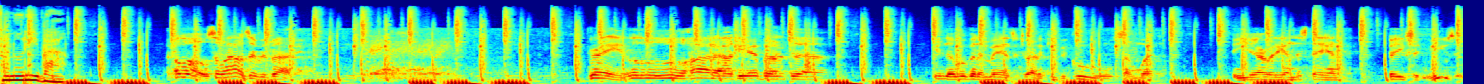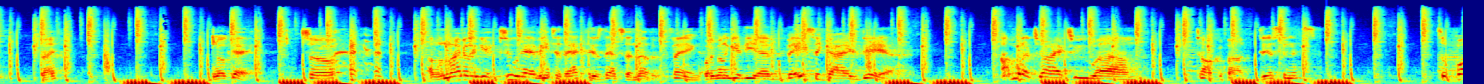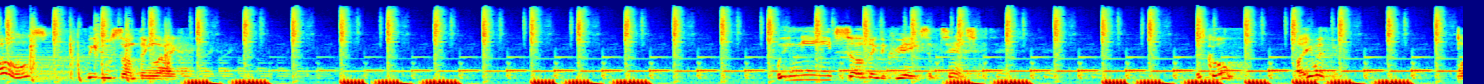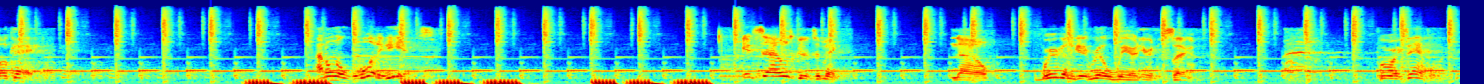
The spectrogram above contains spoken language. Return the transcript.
Stefano Riva. Hello, so how's everybody? Great, a little, a little hot out here, but uh, you know we're gonna manage to try to keep it cool somewhat. And you already understand basic music, right? Okay, so I'm not gonna get too heavy into that because that's another thing. But I'm gonna give you a basic idea. I'm gonna try to um, talk about dissonance. Suppose we do something like. We need something to create some tension. It's cool. Are you with me? Okay. I don't know what it is. It sounds good to me. Now, we're gonna get real weird here in a second. For example,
